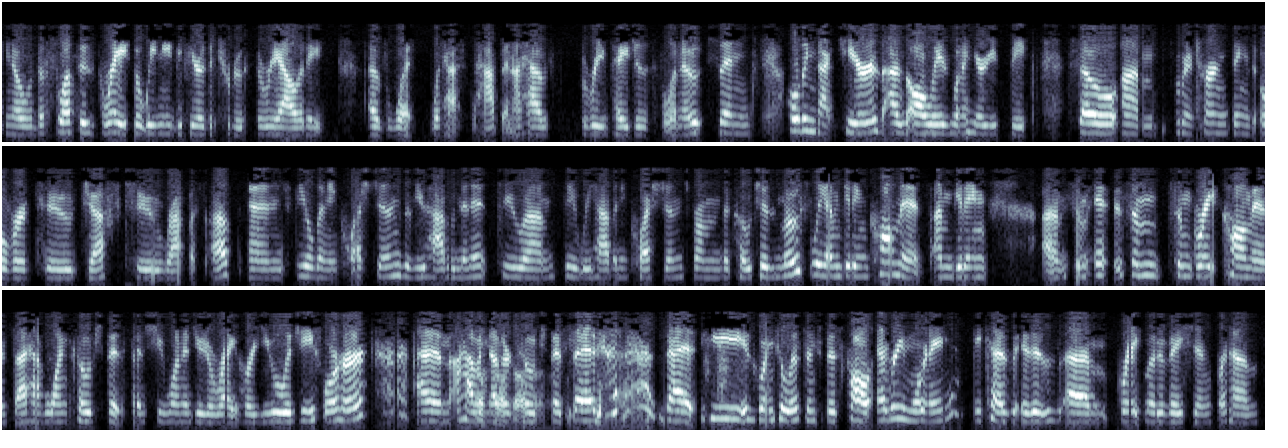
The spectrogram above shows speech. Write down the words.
you know, the fluff is great, but we need to hear the truth, the reality of what what has to happen. I have three pages full of notes and holding back tears as always when I hear you speak. So um, I'm going to turn things over to Jeff to wrap us up and field any questions. If you have a minute to um, see if we have any questions from the coaches. Mostly I'm getting comments. I'm getting um, some some some great comments. I have one coach that said she wanted you to write her eulogy for her. Um, I have another coach that said that he is going to listen to this call every morning because it is um, great motivation for him.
